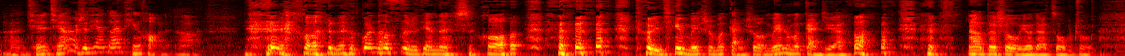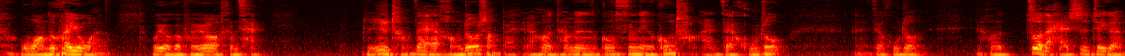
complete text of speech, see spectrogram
啊前前二十天都还挺好的啊。然后关到四十天的时候，都已经没什么感受，没什么感觉了。然后都说我有点坐不住了，网都快用完了。我有个朋友很惨，日常在杭州上班，然后他们公司那个工厂啊在湖州，在湖州，然后做的还是这个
